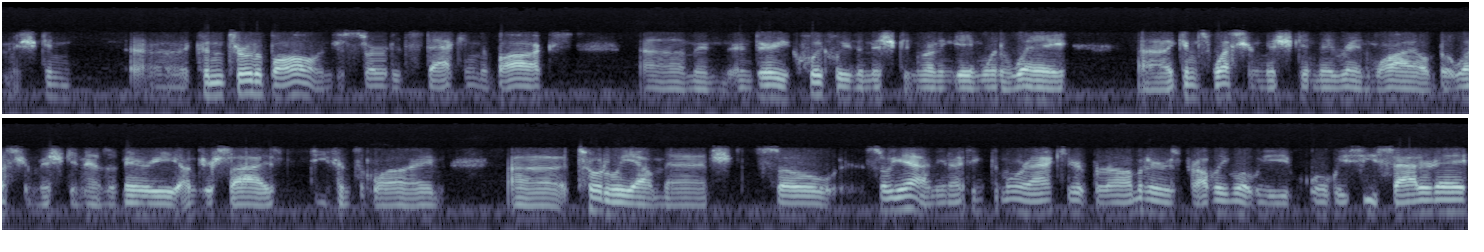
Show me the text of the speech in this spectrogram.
Michigan uh, couldn't throw the ball and just started stacking the box. Um, and, and very quickly, the Michigan running game went away. Uh, against Western Michigan, they ran wild, but Western Michigan has a very undersized defensive line, uh, totally outmatched. So, so yeah, I mean, I think the more accurate barometer is probably what we what we see Saturday.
